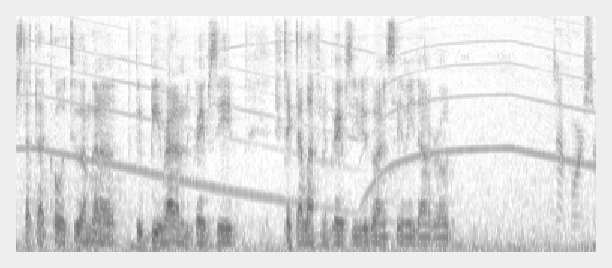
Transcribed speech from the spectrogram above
step that code too. I'm gonna be right on the grape seed. If you take that left from the grape seed, you're going to see me down the road. 10 4, sir.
